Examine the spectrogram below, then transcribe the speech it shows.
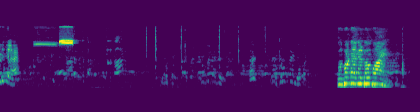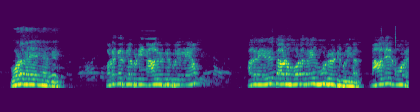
புது super tackle two point Odakarai அணியினருக்கு. வடக்கருக்கப்பட்டி நாலு வெற்றி புள்ளிகளையும் அதனை எதிர்த்து ஆடும் ஓடகரை மூன்று வெற்றி புள்ளிகள். நாலு மூணு.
